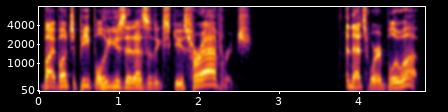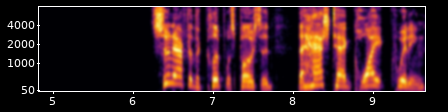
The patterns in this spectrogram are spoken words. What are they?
by a bunch of people who use it as an excuse for average. And that's where it blew up. Soon after the clip was posted, the hashtag quiet quitting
